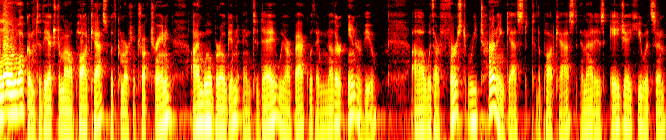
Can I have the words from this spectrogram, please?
Hello and welcome to the Extra Mile podcast with Commercial Truck Training. I'm Will Brogan, and today we are back with another interview uh, with our first returning guest to the podcast, and that is AJ Hewitson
